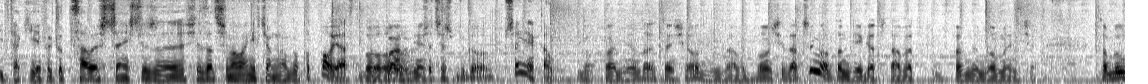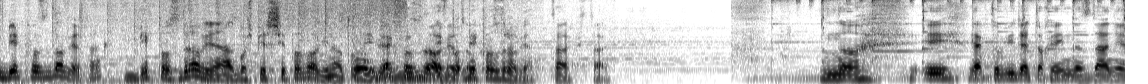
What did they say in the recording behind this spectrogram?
i taki efekt. To całe szczęście, że się zatrzymał, a nie wciągnął go pod pojazd, bo Dokładnie. przecież by go przejechał. dokładnie. No, ten się odbił nawet, bo on się zatrzymał, ten biegacz nawet w, pewnym momencie. To był bieg po zdrowie, tak? Bieg po zdrowie albo śpiesz się powoli. No tutaj No, bieg po zdrowie Bieg po, to. bieg po zdrowie. Tak, tak. No i jak tu widać, trochę inne zdanie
